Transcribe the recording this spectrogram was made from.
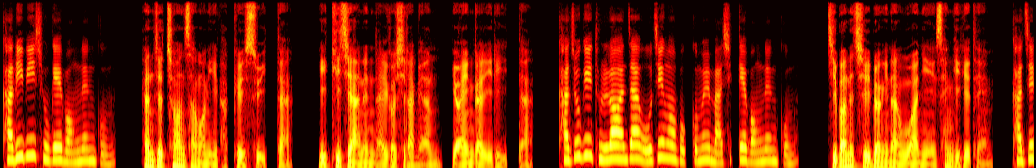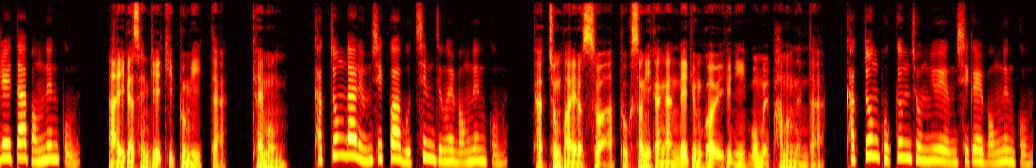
가리비 조개 먹는 꿈. 현재 처한 상황이 바뀔 수 있다. 익히지 않은 날 것이라면 여행 갈 일이 있다. 가족이 둘러앉아 오징어 볶음을 맛있게 먹는 꿈. 집안에 질병이나 우환이 생기게 됨. 가지를 따 먹는 꿈. 아이가 생길 기쁨이 있다. 태몽, 각종 달 음식과 무침 등을 먹는 꿈. 각종 바이러스와 독성이 강한 내균과 의균이 몸을 파먹는다. 각종 볶음 종류의 음식을 먹는 꿈.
